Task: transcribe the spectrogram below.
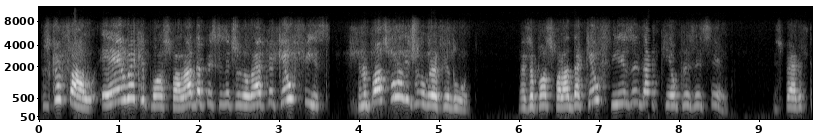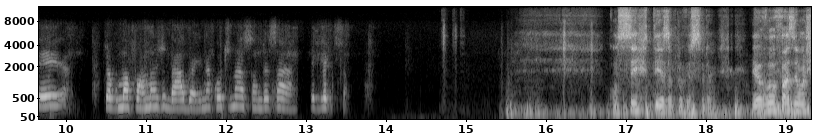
Por isso que eu falo, eu é que posso falar da pesquisa etnográfica que eu fiz. Eu não posso falar da etnografia do outro, mas eu posso falar da que eu fiz e da que eu presenciei. Espero ter de alguma forma ajudado aí na continuação dessa reflexão. Com certeza, professora. Eu vou fazer umas,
